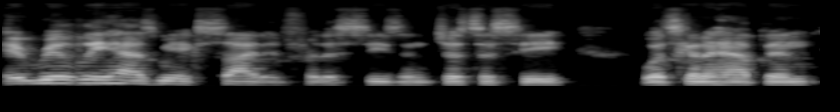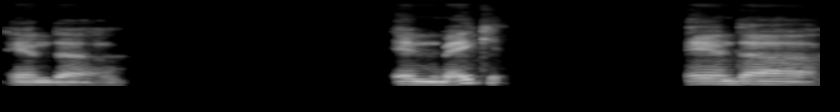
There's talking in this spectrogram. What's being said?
it really has me excited for this season just to see what's going to happen and uh and make it. And uh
